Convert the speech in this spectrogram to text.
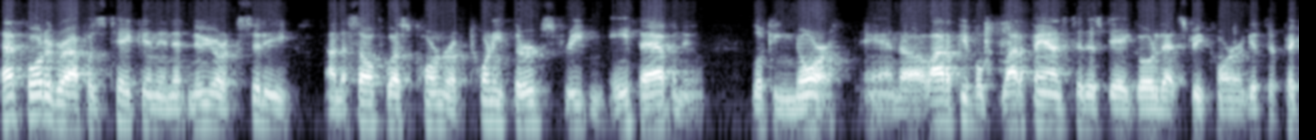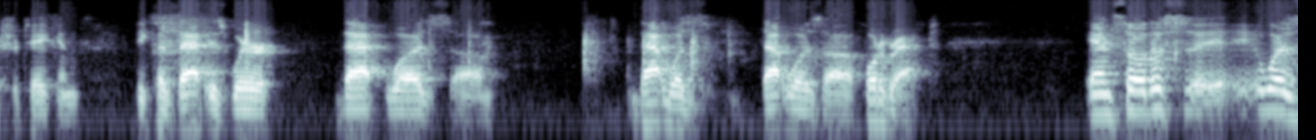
That photograph was taken in New York City on the southwest corner of 23rd Street and 8th Avenue, looking north. And uh, a lot of people, a lot of fans to this day go to that street corner and get their picture taken because that is where that was um, that was that was uh, photographed. And so this uh, it was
